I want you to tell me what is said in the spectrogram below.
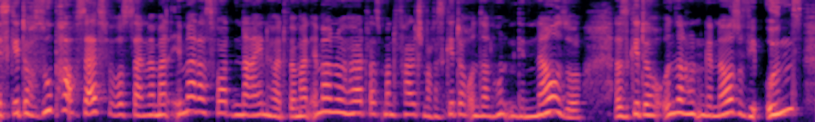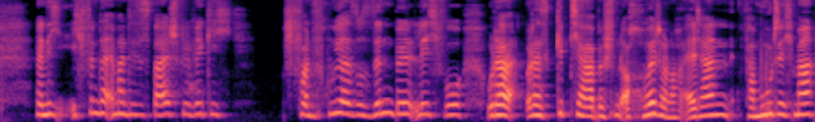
es geht doch super auf Selbstbewusstsein, wenn man immer das Wort Nein hört, wenn man immer nur hört, was man falsch macht. Das geht doch unseren Hunden genauso. Also es geht doch unseren Hunden genauso wie uns. Wenn ich, ich finde da immer dieses Beispiel wirklich von früher so sinnbildlich, wo, oder, oder es gibt ja bestimmt auch heute noch Eltern, vermute ich mal,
